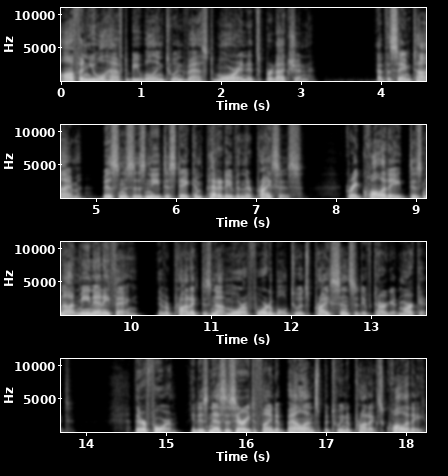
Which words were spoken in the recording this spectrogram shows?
often you will have to be willing to invest more in its production. At the same time, businesses need to stay competitive in their prices. Great quality does not mean anything if a product is not more affordable to its price sensitive target market. Therefore, it is necessary to find a balance between a product's quality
